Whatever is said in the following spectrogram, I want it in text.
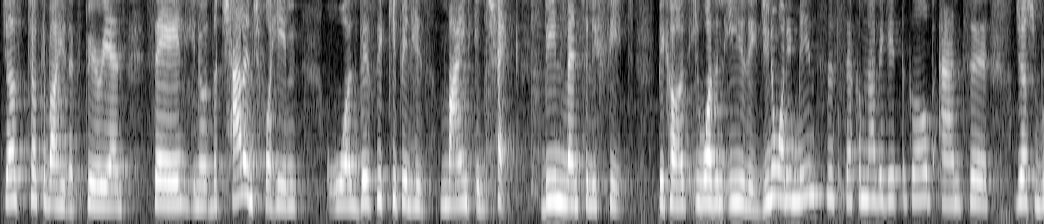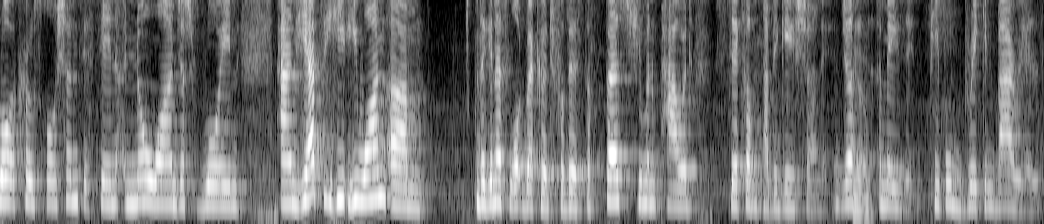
just talked about his experience, saying, you know, the challenge for him was basically keeping his mind in check, being mentally fit, because it wasn't easy. Do you know what it means to circumnavigate the globe and to just row across oceans? You're seeing no one just rowing. And he had to, he, he won um, the Guinness World Record for this, the first human-powered circumnavigation. Just yeah. amazing. People breaking barriers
